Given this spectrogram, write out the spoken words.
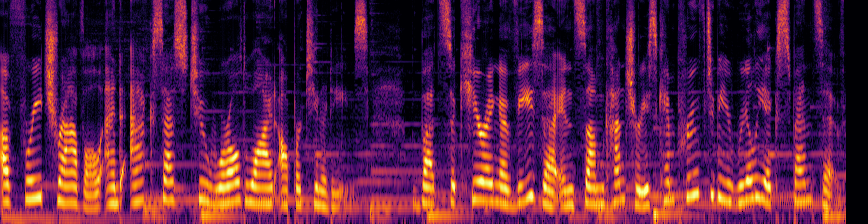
of free travel, and access to worldwide opportunities. But securing a visa in some countries can prove to be really expensive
